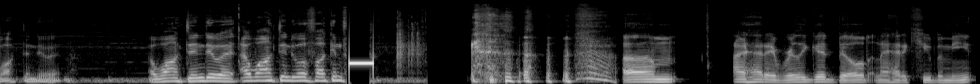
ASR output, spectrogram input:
Walked into it. I walked into it. I walked into a fucking. um, I had a really good build and I had a cube of meat,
